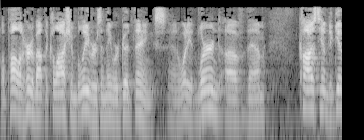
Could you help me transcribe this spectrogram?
Well, Paul had heard about the Colossian believers, and they were good things. And what he had learned of them caused him to give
